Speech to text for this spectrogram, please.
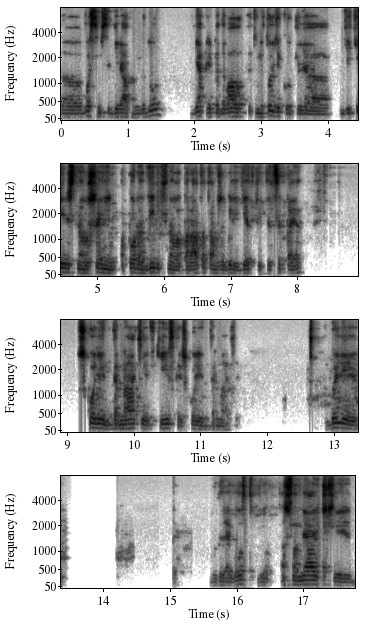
89-м э, году я преподавал эту методику для детей с нарушением опорно-двигательного аппарата. Там же были детки ТЦП школе-интернате, в киевской школе-интернате. Были, благодаря Господу, ошеломляющие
